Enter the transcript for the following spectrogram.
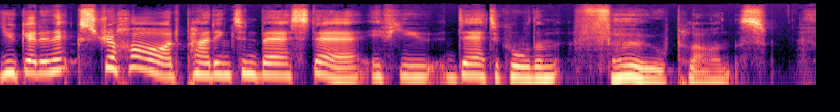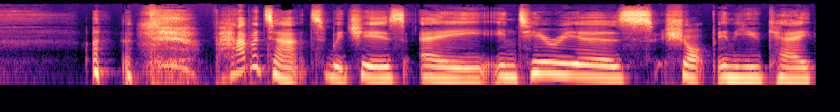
You get an extra hard Paddington Bear stare if you dare to call them faux plants. Habitat, which is a interiors shop in the UK,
